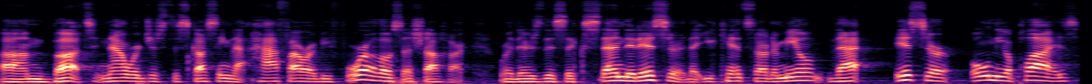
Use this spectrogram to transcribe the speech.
Um, but now we're just discussing that half hour before Alos Shachar, where there's this extended Isser that you can't start a meal. That Isser only applies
